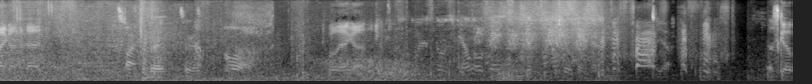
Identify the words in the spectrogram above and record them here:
I got that. It's fine. Right. It's alright. Well, I got. Was those yellow things? Discharge finished. Let's go.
